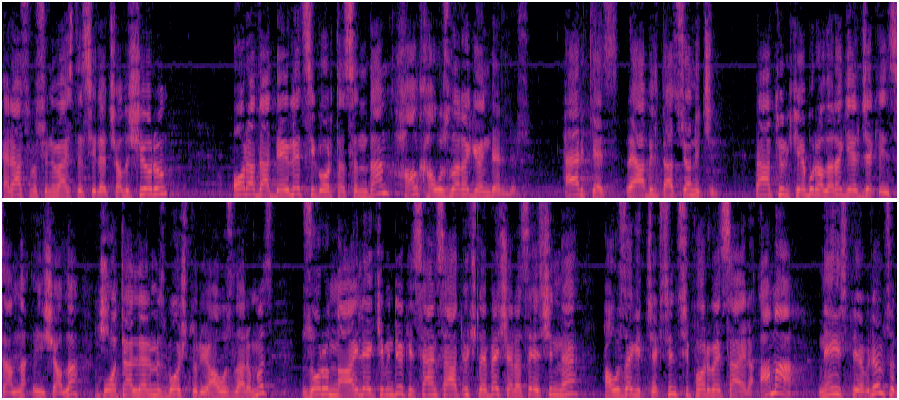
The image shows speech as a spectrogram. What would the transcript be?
Erasmus Üniversitesi ile çalışıyorum. Orada devlet sigortasından halk havuzlara gönderilir. Herkes rehabilitasyon için. Daha Türkiye buralara gelecek insanlar inşallah. Bu otellerimiz boş duruyor havuzlarımız. Zorunlu aile hekimin diyor ki sen saat 3 ile 5 arası eşinle havuza gideceksin spor vesaire. Ama ne istiyor biliyor musun?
